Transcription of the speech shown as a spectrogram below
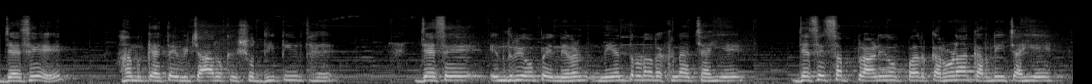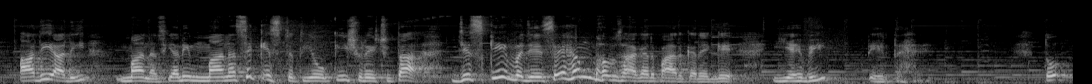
जैसे हम कहते विचारों की शुद्धि तीर्थ है जैसे इंद्रियों पे नियंत्रण रखना चाहिए, जैसे सब प्राणियों पर करुणा करनी चाहिए, आदि आदि मानस, यानी मानसिक स्थितियों की श्रेष्ठता जिसकी वजह से हम भवसागर पार करेंगे, यह भी तीर्थ है। तो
